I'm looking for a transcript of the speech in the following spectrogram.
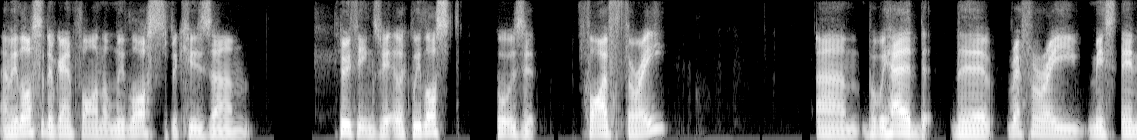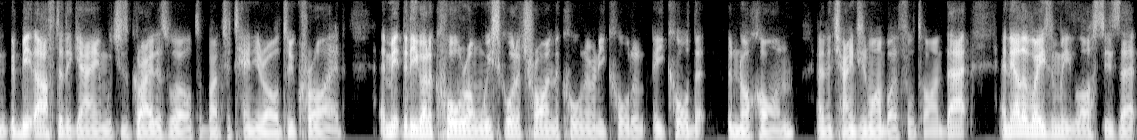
And we lost in the grand final. And we lost because um two things. We like we lost, what was it, five three? Um, but we had the referee miss and admit after the game, which is great as well. It's a bunch of 10 year olds who cried, admit that he got a call wrong. We scored a try in the corner and he called it, he called that a knock on and then changed his mind by full time. That and the other reason we lost is that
